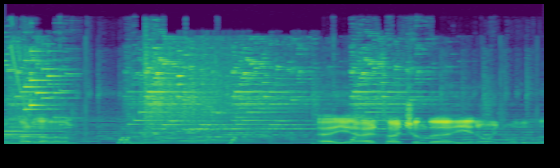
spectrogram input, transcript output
Bunları da alalım. Ee, yeni harita açıldı. Yeni oyun modu,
